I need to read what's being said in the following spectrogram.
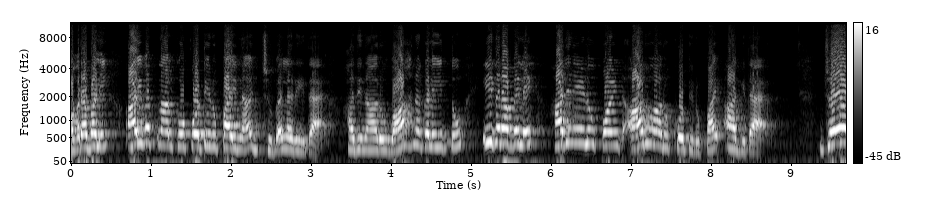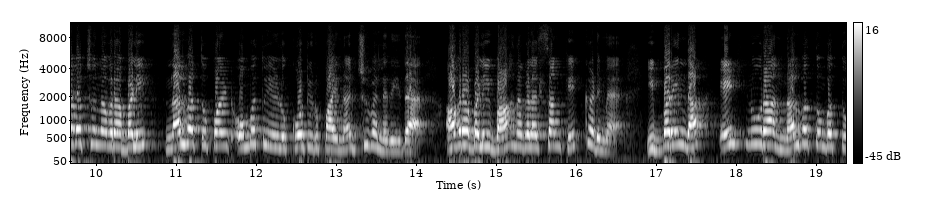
ಅವರ ಬಳಿ ಐವತ್ನಾಲ್ಕು ಕೋಟಿ ರೂಪಾಯಿನ ಜುವೆಲರಿ ಇದೆ. ಹದಿನಾರು ವಾಹನಗಳಿದ್ದು ಇದರ ಬೆಲೆ ಹದಿನೇಳು ಪಾಯಿಂಟ್ ಆರು ಆರು ಕೋಟಿ ರೂಪಾಯಿ ಆಗಿದೆ. ಜಯಾ ಬಚ್ಚನ್ ಅವರ ಬಳಿ ನಲವತ್ತು ಪಾಯಿಂಟ್ ಒಂಬತ್ತು ಏಳು ಕೋಟಿ ರೂಪಾಯಿನ ಜುವೆಲ್ಲರಿ ಇದೆ. ಅವರ ಬಳಿ ವಾಹನಗಳ ಸಂಖ್ಯೆ ಕಡಿಮೆ. ಇಬ್ಬರಿಂದ ಎಂಟುನೂರ ನಲವತ್ತೊಂಬತ್ತು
